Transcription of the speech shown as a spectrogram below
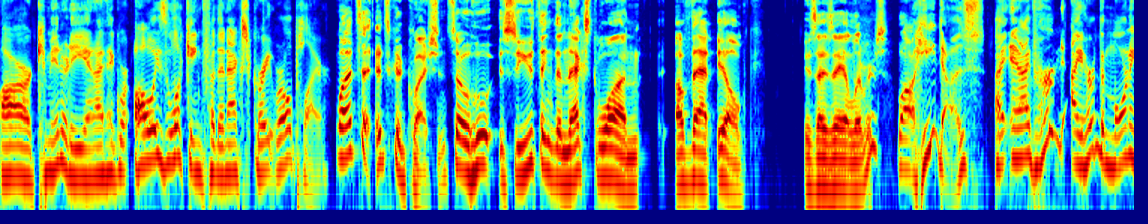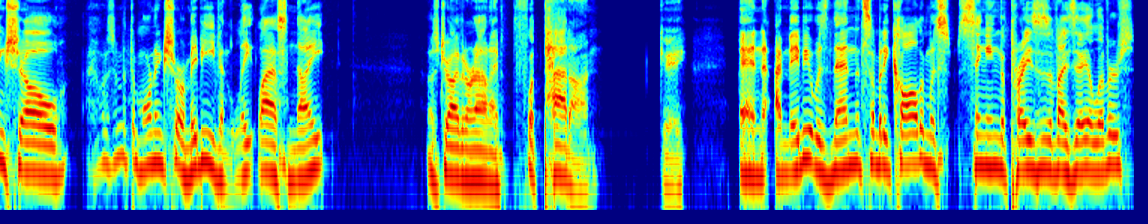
our community, and I think we're always looking for the next great role player. Well, that's a it's a good question. So who? So you think the next one of that ilk is Isaiah Livers? Well, he does, I, and I've heard I heard the morning show. I wasn't at the morning show, or maybe even late last night. I was driving around. I flipped Pat on. Okay. And I, maybe it was then that somebody called and was singing the praises of Isaiah Livers.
